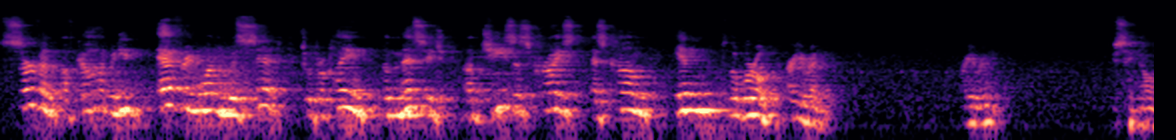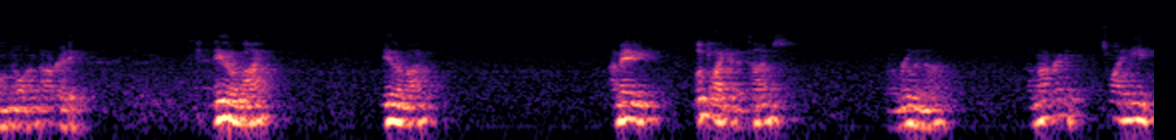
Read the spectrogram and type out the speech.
servant of God. We need everyone who is sent to proclaim the message of Jesus Christ has come into the world. Are you ready? Are you ready? You say, no, no, I'm not ready. Neither am I. Neither am I. I may look like it at times, but I'm really not. I'm not ready. That's why I need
